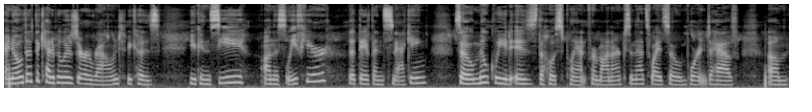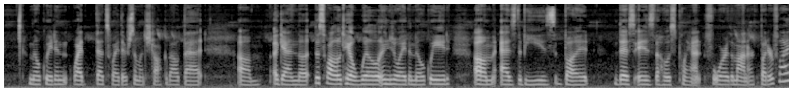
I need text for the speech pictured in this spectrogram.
I know that the caterpillars are around because you can see on this leaf here that they've been snacking. So milkweed is the host plant for monarchs, and that's why it's so important to have um, milkweed, and why that's why there's so much talk about that. Um, again, the, the swallowtail will enjoy the milkweed um, as the bees, but this is the host plant for the monarch butterfly.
